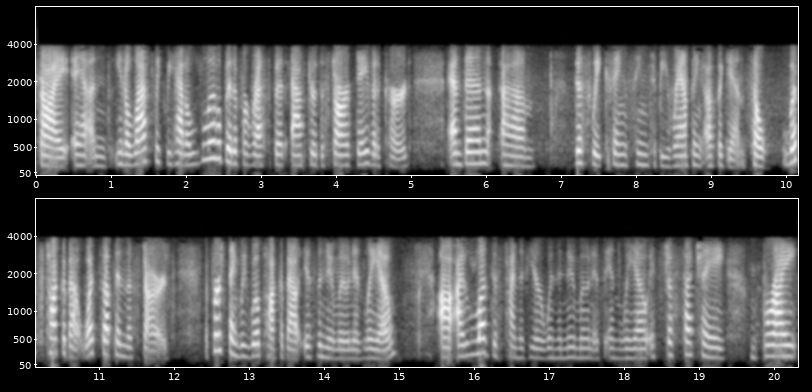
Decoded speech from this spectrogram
sky. And you know, last week we had a little bit of a respite after the Star of David occurred, and then um, this week things seem to be ramping up again. So let's talk about what's up in the stars. The first thing we will talk about is the new moon in Leo. Uh, I love this time of year when the new moon is in Leo. It's just such a bright,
